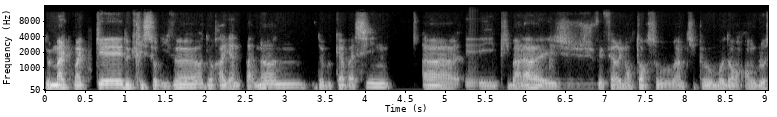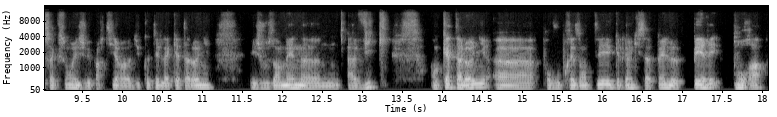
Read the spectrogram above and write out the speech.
de Mike McKay, de Chris Oliver, de Ryan Pannon, de Luca Bassin. Euh, et puis ben là, je vais faire une entorse un petit peu au mode anglo-saxon et je vais partir euh, du côté de la Catalogne. Et je vous emmène euh, à Vic, en Catalogne, pour vous présenter quelqu'un qui s'appelle Pere Pura.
